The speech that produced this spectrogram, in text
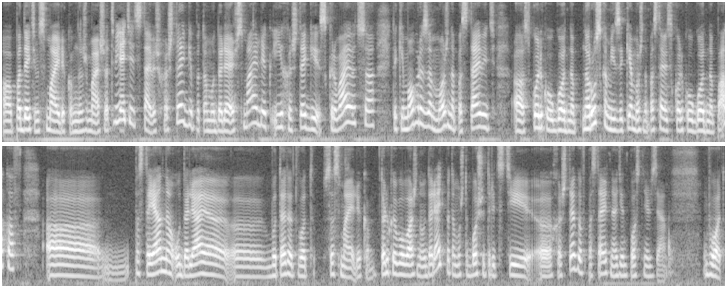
а, под этим смайликом нажимаешь «Ответить», ставишь хэштеги, потом удаляешь смайлик, и хэштеги скрываются. Таким образом, можно поставить сколько угодно, на русском языке можно поставить сколько угодно паков, постоянно удаляя вот этот вот со смайликом. Только его важно удалять, потому что больше 30 э, хэштегов поставить на один пост нельзя. Вот.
